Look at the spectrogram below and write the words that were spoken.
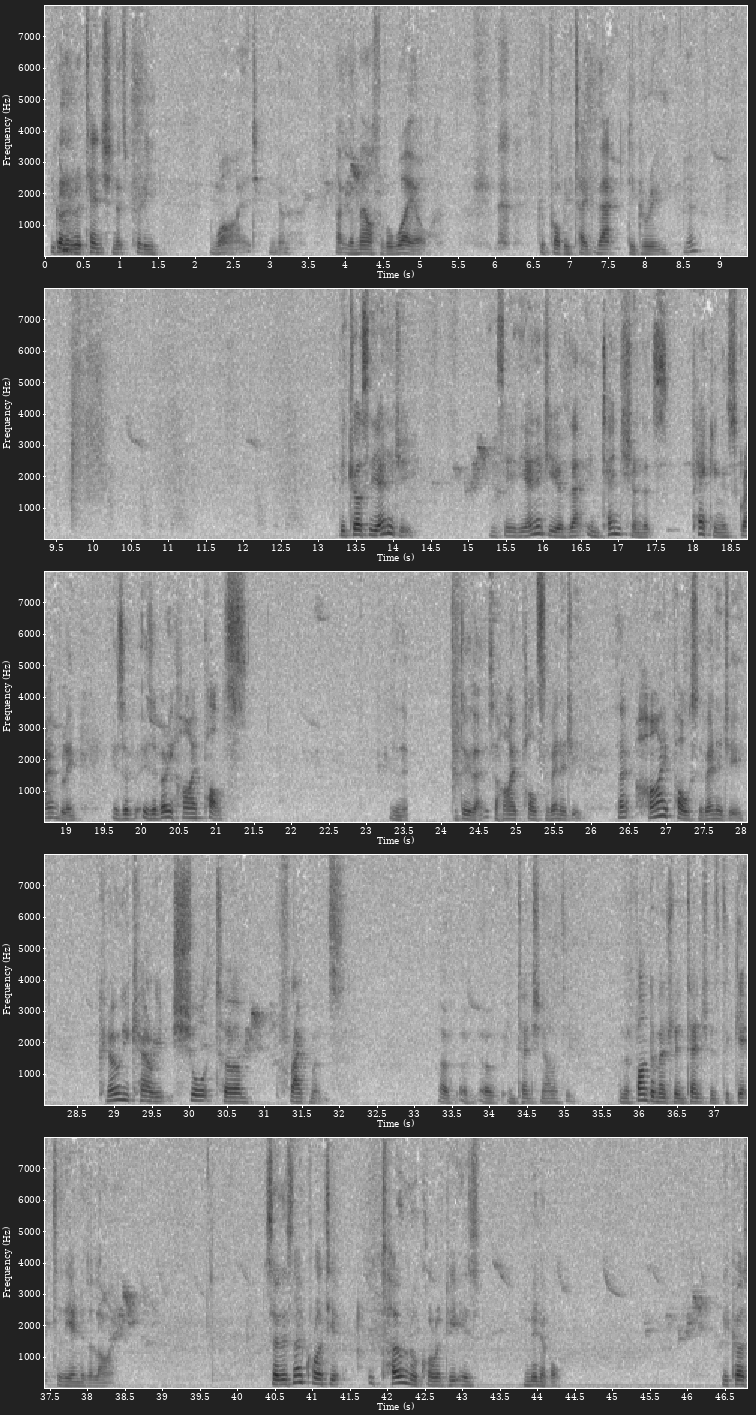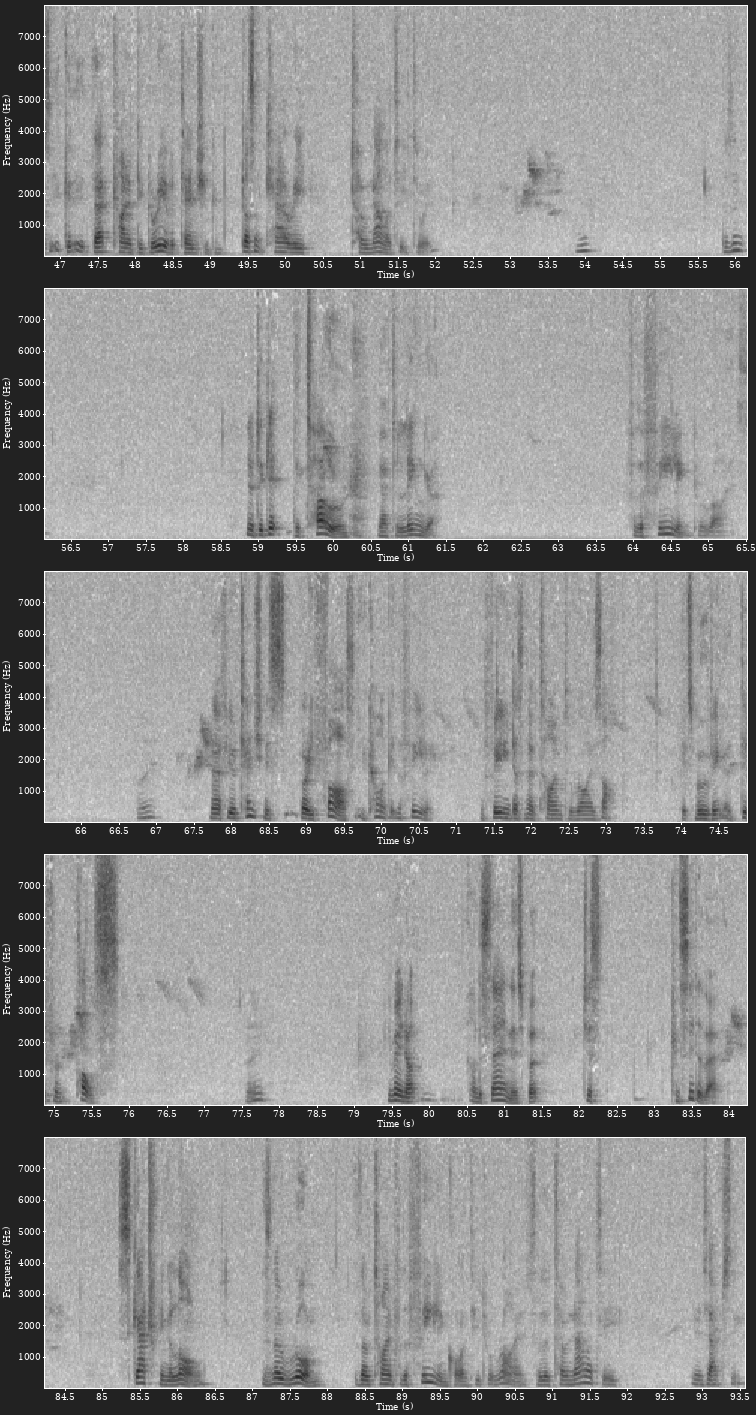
You've got an attention hmm. that's pretty wide, you know, like the mouth of a whale. Could probably take that degree. Yeah? Because the energy, you see, the energy of that intention that's pecking and scrambling is a, is a very high pulse, isn't it? To do that, it's a high pulse of energy. That high pulse of energy can only carry short term fragments of, of, of intentionality. And the fundamental intention is to get to the end of the line. So there's no quality, tonal quality is minimal because it, it, that kind of degree of attention can, doesn't carry tonality to it. Hmm? Does it? You know, to get the tone, you have to linger for the feeling to arise. Right? Now, if your attention is very fast, you can't get the feeling. The feeling doesn't have time to rise up. It's moving a different pulse. Right? You may not understand this, but just consider that. Scattering along, there's no room, there's no time for the feeling quality to arise, so the tonality is absent.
